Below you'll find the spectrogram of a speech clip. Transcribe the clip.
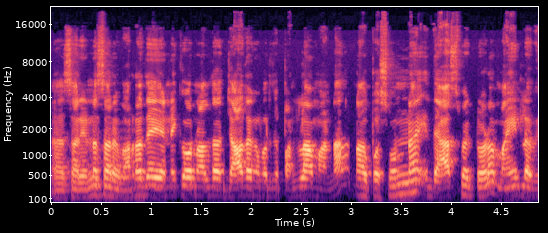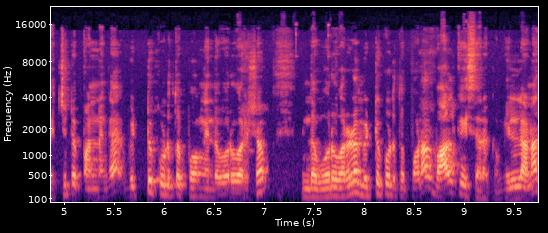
சார் என்ன சார் வர்றதே என்னைக்கோ ஒரு நாள் தான் ஜாதகம் வருது பண்ணலாமான்னா நான் இப்போ சொன்ன இந்த ஆஸ்பெக்டோட மைண்டில் வச்சுட்டு பண்ணுங்க. விட்டு கொடுத்து போங்க இந்த ஒரு வருஷம். இந்த ஒரு வருடம் விட்டு கொடுத்து போனால் வாழ்க்கை சிறக்கும். இல்லைன்னா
